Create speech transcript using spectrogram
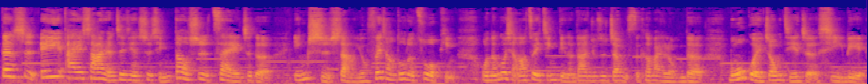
但是 AI 杀人这件事情，倒是在这个影史上有非常多的作品。我能够想到最经典的，当然就是詹姆斯科麦隆的《魔鬼终结者》系列，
